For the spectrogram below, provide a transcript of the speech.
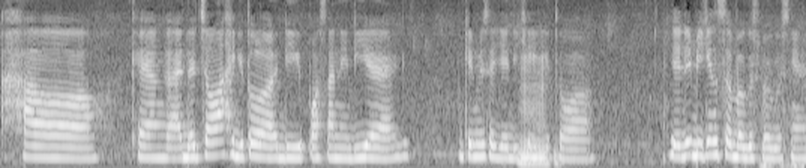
hal kayak nggak ada celah gitu loh di postannya dia. Gitu. mungkin bisa jadi kayak Hmm. gitu loh. Jadi bikin sebagus-bagusnya.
